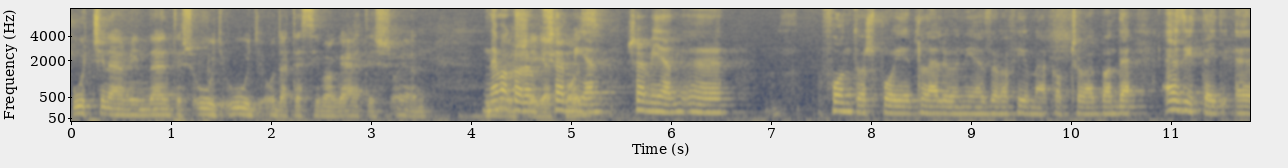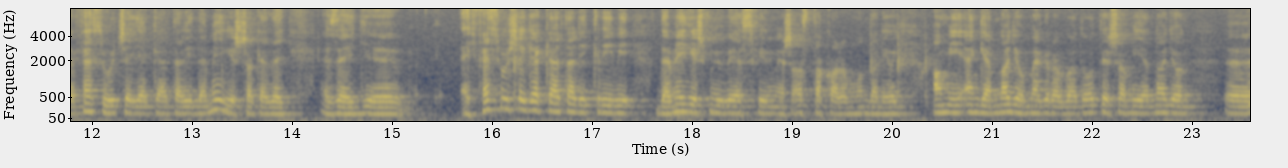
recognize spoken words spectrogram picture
úgy csinál mindent, és úgy, úgy oda teszi magát, és olyan Nem akarok semmilyen, semmilyen ö, fontos poét lelőni ezzel a filmmel kapcsolatban, de ez itt egy feszültségekkel teli, de mégiscsak ez egy, ez egy egy feszültségekkel teli krívi, de mégis művészfilm, és azt akarom mondani, hogy ami engem nagyon megragadott, és amiért nagyon ö,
